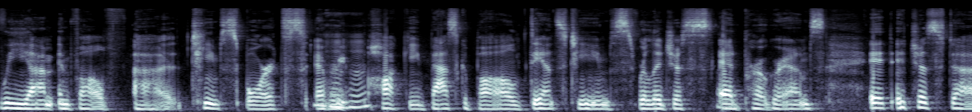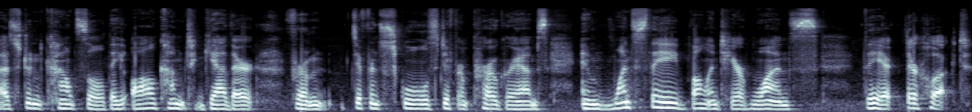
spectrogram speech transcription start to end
we um, involve uh, team sports, every mm-hmm. hockey, basketball, dance teams, religious ed programs. It, it just uh, student council. They all come together from different schools, different programs, and once they volunteer once, they're they're hooked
